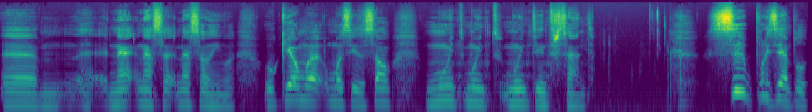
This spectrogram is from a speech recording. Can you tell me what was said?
uh, nessa, nessa língua. O que é uma, uma situação muito, muito, muito interessante. Se, por exemplo,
